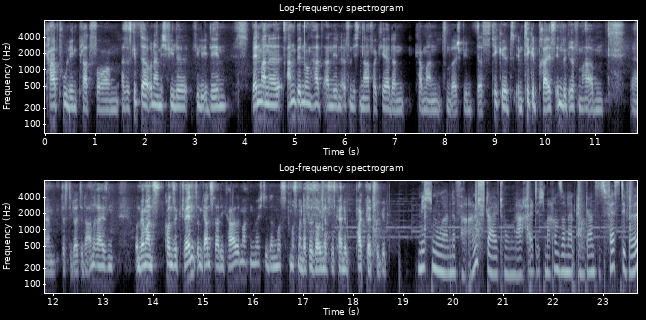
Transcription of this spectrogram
Carpooling-Plattformen. Also es gibt da unheimlich viele, viele Ideen. Wenn man eine Anbindung hat an den öffentlichen Nahverkehr, dann kann man zum Beispiel das Ticket im Ticketpreis inbegriffen haben, ähm, dass die Leute da anreisen. Und wenn man es konsequent und ganz radikal machen möchte, dann muss, muss man dafür sorgen, dass es keine Parkplätze gibt. Nicht nur eine Veranstaltung nachhaltig machen, sondern ein ganzes Festival.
